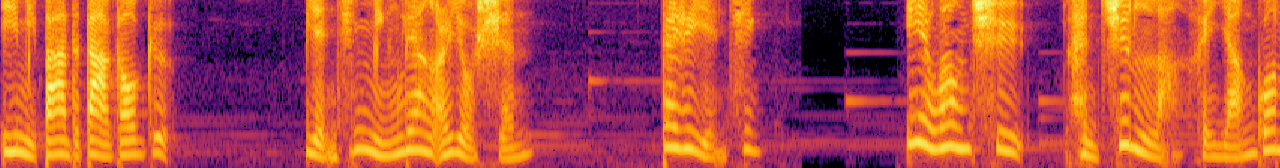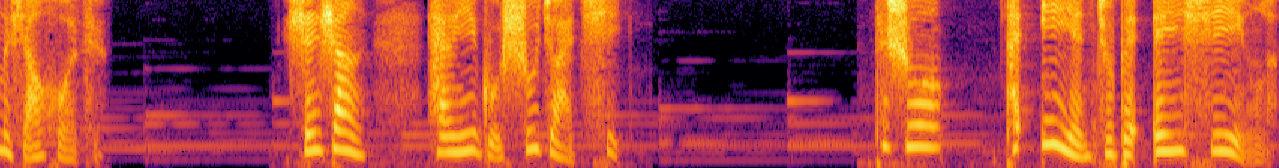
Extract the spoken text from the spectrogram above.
一米八的大高个，眼睛明亮而有神，戴着眼镜，一眼望去很俊朗、很阳光的小伙子，身上还有一股书卷气。他说。他一眼就被 A 吸引了。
